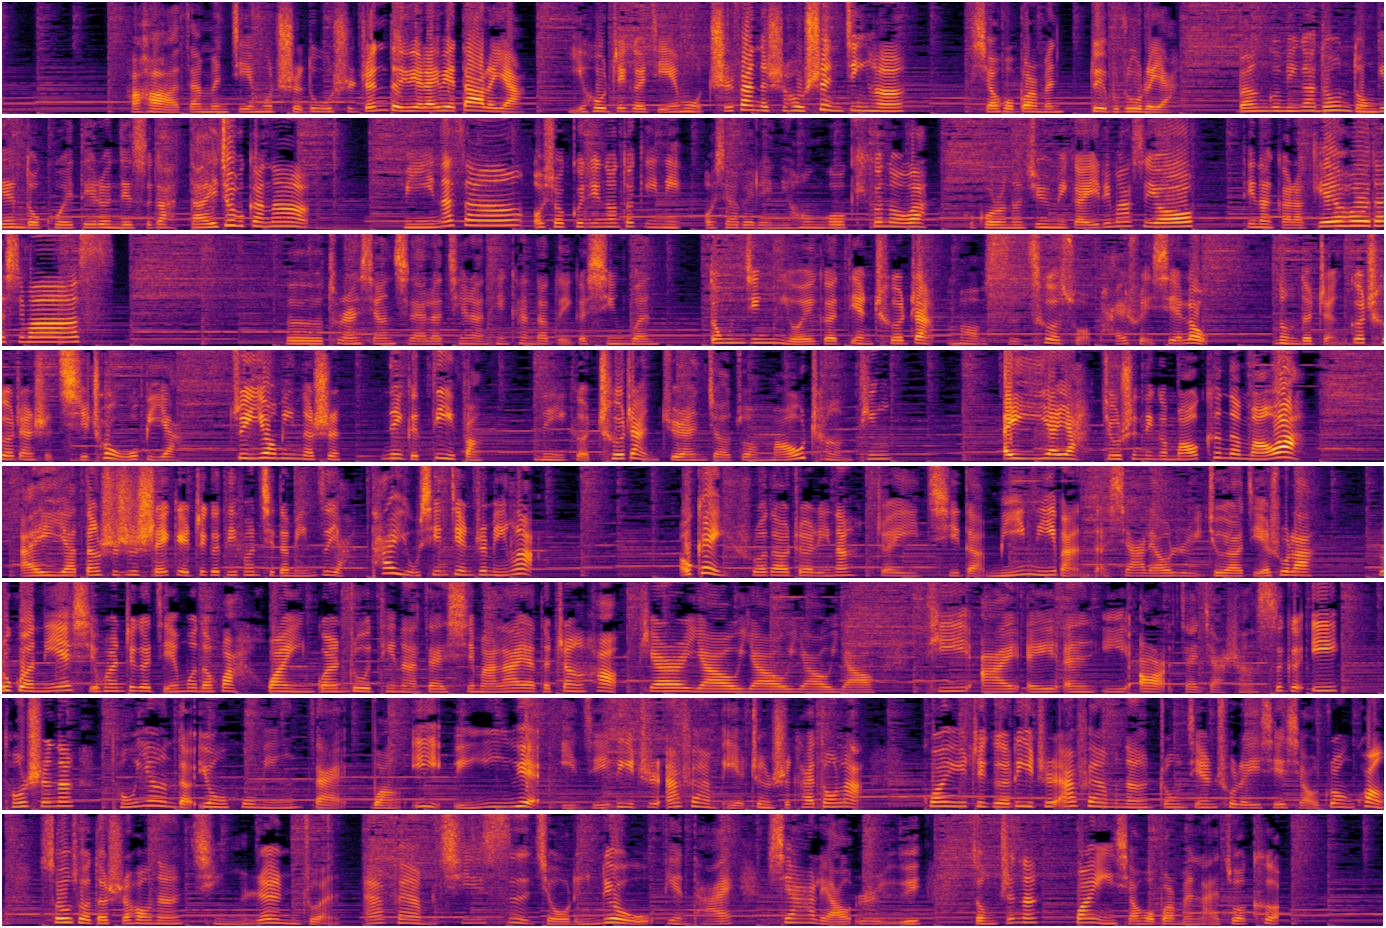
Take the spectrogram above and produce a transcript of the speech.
哈哈，咱们节目尺度是真的越来越大了呀！以后这个节目吃饭的时候慎进哈，小伙伴们对不住了呀。バンクミがどんどん言っとくえでるんですが、大丈夫かな？皆さん、お食事の時におしゃべり日本語を聞くのは心の準備がいりますよ。丁寧から気をつけてします。呃，突然想起来了，前两天看到的一个新闻。东京有一个电车站，貌似厕所排水泄漏，弄得整个车站是奇臭无比呀！最要命的是那个地方，那个车站居然叫做“茅场町”，哎呀呀，就是那个茅坑的茅啊！哎呀，当时是谁给这个地方起的名字呀？太有先见之明了！OK，说到这里呢，这一期的迷你版的瞎聊日语就要结束啦。如果你也喜欢这个节目的话，欢迎关注缇娜在喜马拉雅的账号 t 天幺幺幺幺 T I A N E R 再加上四个一。同时呢，同样的用户名在网易云音乐以及荔枝 FM 也正式开通啦。关于这个荔枝 FM 呢，中间出了一些小状况，搜索的时候呢，请认准 FM 七四九零六五电台瞎聊日语。总之呢，欢迎小伙伴们来做客。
